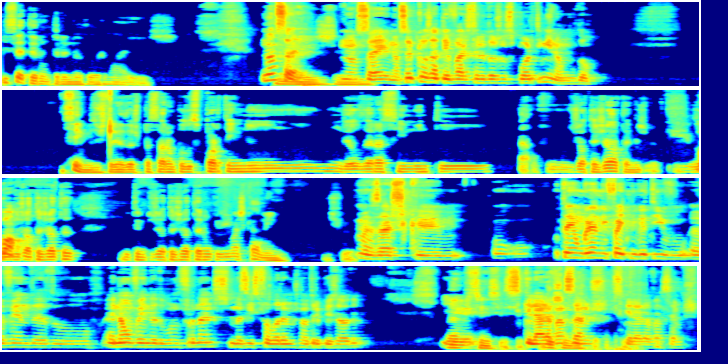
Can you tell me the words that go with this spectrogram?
isso é ter um treinador mais. Não sei, mais, não uh... sei, não sei porque ele já teve vários treinadores no Sporting e não mudou. Sim, mas os treinadores passaram pelo Sporting, um deles era assim muito. Ah, o JJ, mas Bom, o JJ, no tempo do JJ era um bocadinho mais calminho. Mas acho que tem um grande efeito negativo a venda do. a não venda do Bruno Fernandes, mas isso falaremos noutro episódio. E, ah, sim, sim, sim. Se calhar avançamos. Se calhar avançamos.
